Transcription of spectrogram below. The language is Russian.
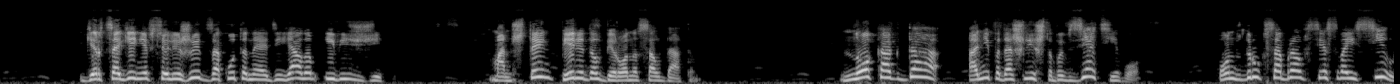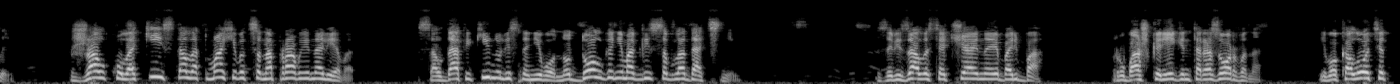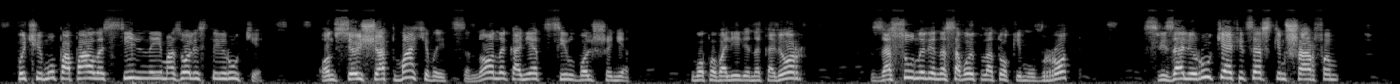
Герцогиня все лежит, закутанная одеялом, и визжит. Манштейн передал Берона солдатам. Но когда они подошли, чтобы взять его, он вдруг собрал все свои силы, сжал кулаки и стал отмахиваться направо и налево. Солдаты кинулись на него, но долго не могли совладать с ним. Завязалась отчаянная борьба. Рубашка регента разорвана. Его колотят, почему попало сильные мозолистые руки. Он все еще отмахивается, но, наконец, сил больше нет. Его повалили на ковер, засунули носовой платок ему в рот, связали руки офицерским шарфом,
